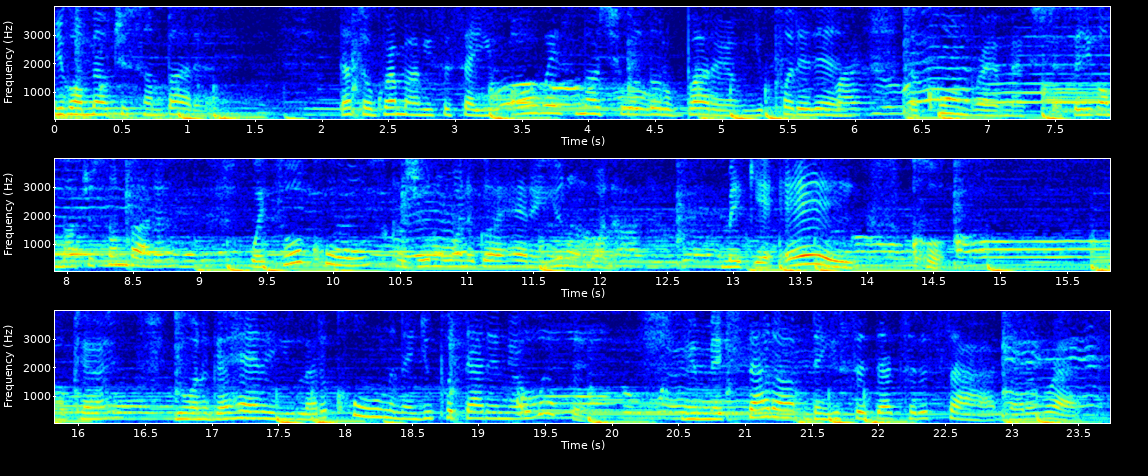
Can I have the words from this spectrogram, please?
You're gonna melt you some butter. That's what grandma used to say. You always melt you a little butter and you put it in the cornbread mixture. So you're gonna melt you some butter. Wait till it cools because you don't want to go ahead and you don't want to make your eggs cook. Okay? You want to go ahead and you let it cool and then you put that in there with it. You mix that up, then you sit that to the side, let it rest.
